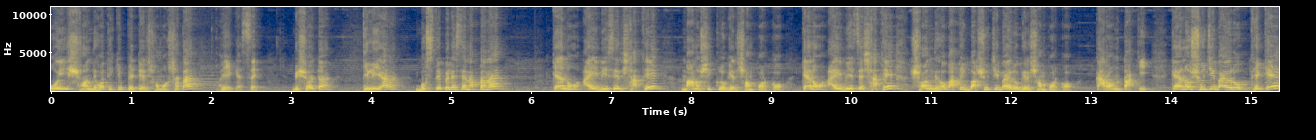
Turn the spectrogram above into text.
ওই সন্দেহ থেকে পেটের সমস্যাটা হয়ে গেছে। বিষয়টা ক্লিয়ার? বুঝতে পেরেছেন আপনারা? কেন আইবিএস এর সাথে মানসিক রোগের সম্পর্ক? কেন আইবিএস এর সাথে সন্দেহবাতিক বা সূচিবায়ু রোগের সম্পর্ক? কারণটা কি? কেন সূচিবায়ু রোগ থেকে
